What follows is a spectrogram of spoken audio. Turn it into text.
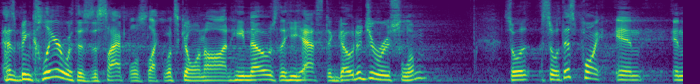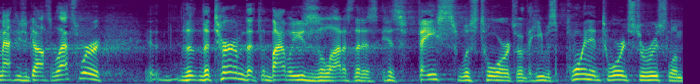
has been clear with his disciples, like what's going on. He knows that he has to go to Jerusalem. So, so at this point in, in Matthew's gospel, that's where the, the term that the Bible uses a lot is that his, his face was towards, or that he was pointed towards Jerusalem.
